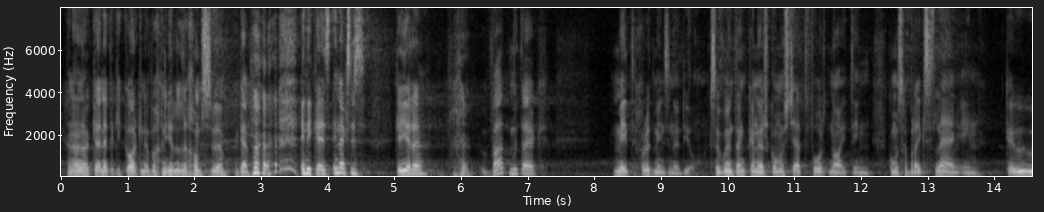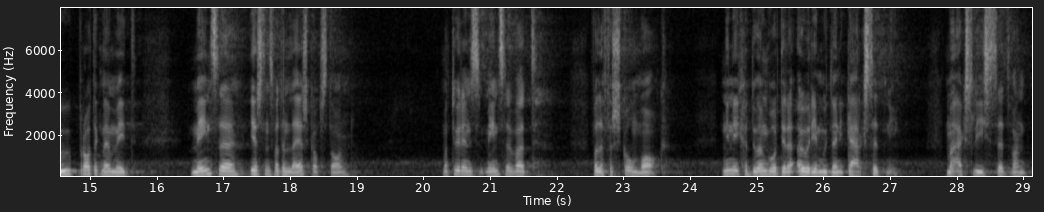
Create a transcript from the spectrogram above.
en dan okay, net ek die kaartjie nou begin hele liggaam so. Okay. en ek sê en ek sê Here, wat moet ek met groot mense nou deel? Ek sou woon aan kinders, kom ons chat Fortnite en kom ons gebruik slang en okay, hoe hoe praat ek nou met mense eerstens wat in leierskap staan? Maar tweedens mense wat wil 'n verskil maak. Nie net gedwing word deur 'n ouer jy moet nou in die kerk sit nie. Maar actually sit want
